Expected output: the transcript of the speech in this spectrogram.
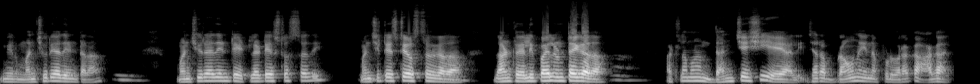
మీరు మంచూరియా తింటారా? మంచూరియా తింటే ఎట్లా టేస్ట్ వస్తుంది? మంచి టేస్టే వస్తుంది కదా. దాంట్లో ఎల్లిపాయలు ఉంటాయి కదా. అట్లా మనం దంచేసి వేయాలి. జర బ్రౌన్ అయినప్పుడు వరకు ఆగాలి.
